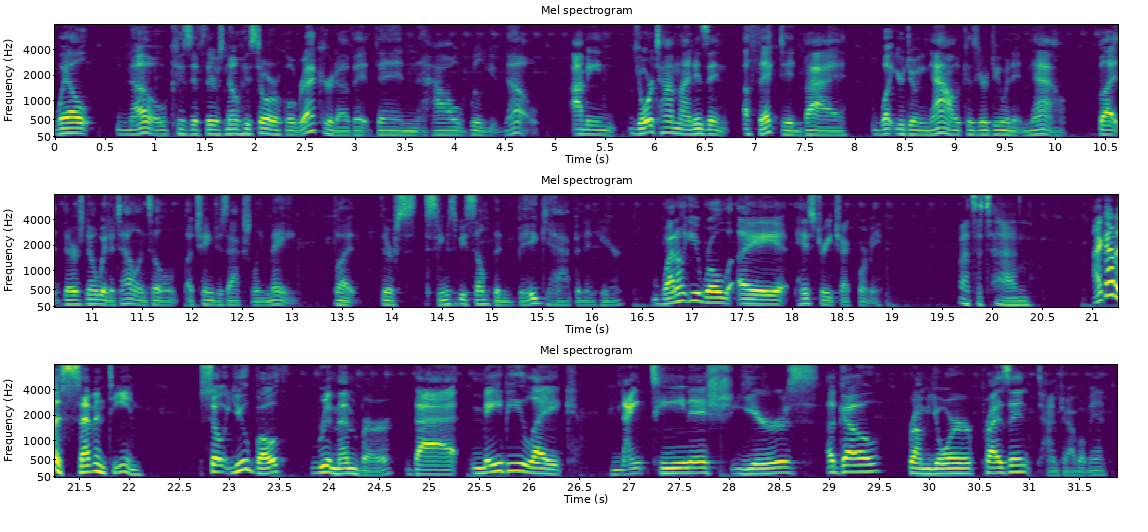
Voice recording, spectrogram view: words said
well, no, because if there's no historical record of it, then how will you know? I mean, your timeline isn't affected by what you're doing now because you're doing it now, but there's no way to tell until a change is actually made. But there seems to be something big happening here. Why don't you roll a history check for me? That's a ten. I got a 17. So you both remember that maybe like 19 ish years ago from your present time travel, man.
